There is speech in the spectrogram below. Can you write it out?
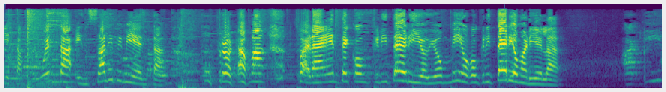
Y estamos de vuelta en Sal y Pimienta. Un programa para gente con criterio, Dios mío, con criterio, Mariela. Aquí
